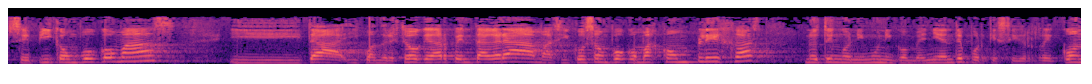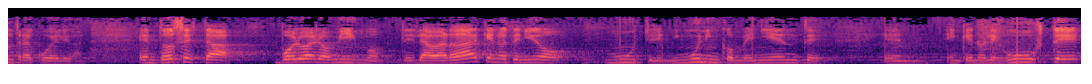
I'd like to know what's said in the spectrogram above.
se pica un poco más y, ta, y cuando les tengo que dar pentagramas y cosas un poco más complejas, no tengo ningún inconveniente porque se recontra cuelgan. Entonces, está, vuelvo a lo mismo. La verdad que no he tenido mucho, ningún inconveniente en, en, que no les guste.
